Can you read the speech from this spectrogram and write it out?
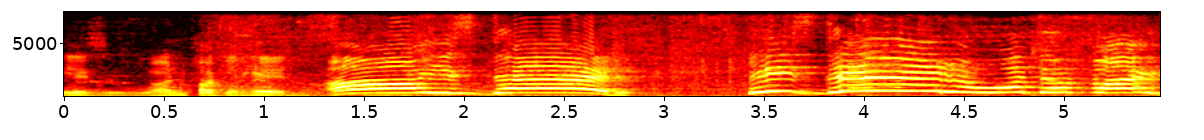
Is one fucking hit. Oh, he's dead! He's dead! What the fuck?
